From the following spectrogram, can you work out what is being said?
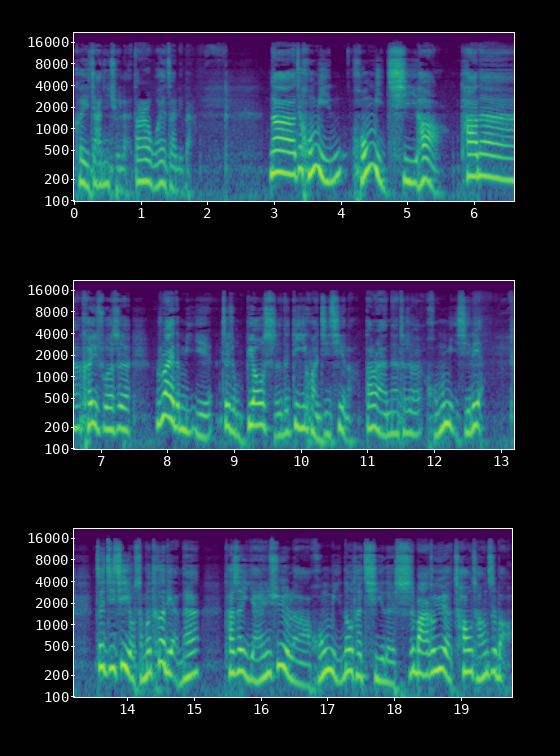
可以加进群来。当然我也在里边。那这红米红米七哈，它呢可以说是。Redmi 这种标识的第一款机器了，当然呢，它是红米系列。这机器有什么特点呢？它是延续了红米 Note 7的十八个月超长质保，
